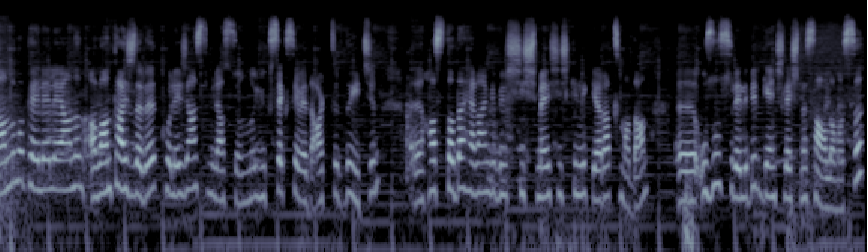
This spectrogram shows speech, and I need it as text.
Lanluma PLLA'nın avantajları kolajen stimülasyonunu yüksek seviyede arttırdığı için e, hastada herhangi bir şişme, şişkinlik yaratmadan e, uzun süreli bir gençleşme sağlaması.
